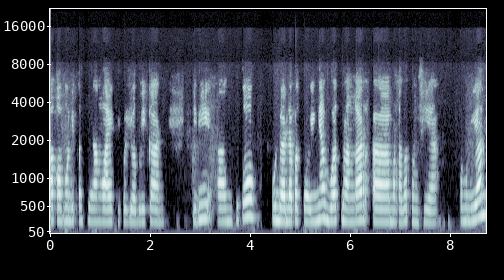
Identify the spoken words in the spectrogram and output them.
uh, komoditas yang layak diperjualbelikan. Jadi um, itu udah dapat poinnya buat melanggar uh, martabat manusia. Kemudian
